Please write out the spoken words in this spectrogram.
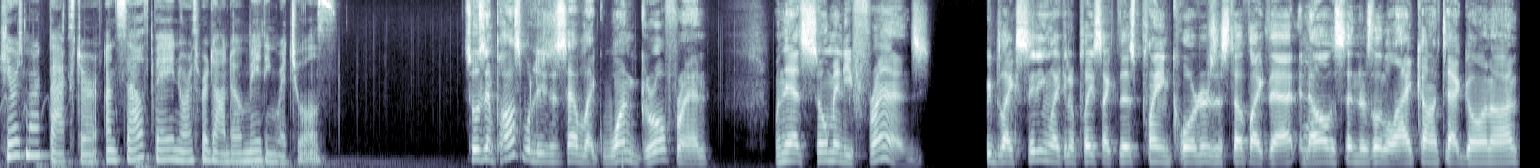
Here's Mark Baxter on South Bay, North Redondo mating rituals. So it's impossible to just have like one girlfriend when they had so many friends. We'd be like sitting like in a place like this, playing quarters and stuff like that, and all of a sudden there's a little eye contact going on,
